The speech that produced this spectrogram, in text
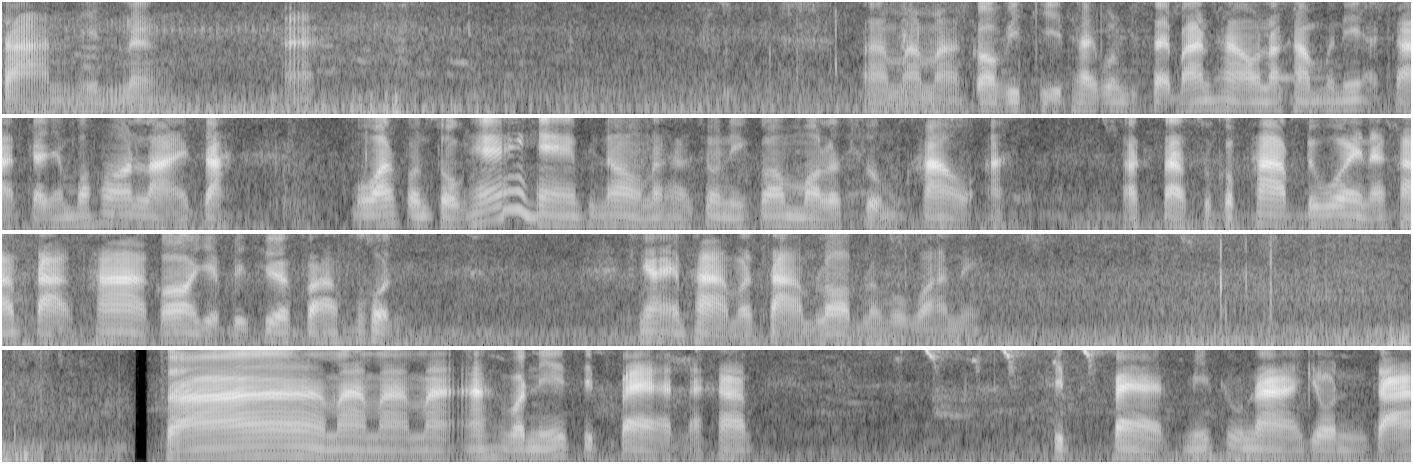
สารนิดหนึ่งอะมามามาก็วิถีไทยพลพิสัยบ้านเฮานะครับ วันนี้อากาศก็ยังบ่ฮ้อนหลายจ้ะเมื่อวานฝนตกแห้งๆพี่น้องนะครับ ช่วงนี้ก็มรสุมเข้าอะรักษาสุขภาพด้วยนะครับ ตากผ้าก็อย่าไปเชื่อฟ้าฝน ง่ายผ่ามาสามรอบแล้วเมื่อวานเนี้ จ้า มามามาอะ วันนี้สิบแปดนะครับ 18 มิถุนายนจ้า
